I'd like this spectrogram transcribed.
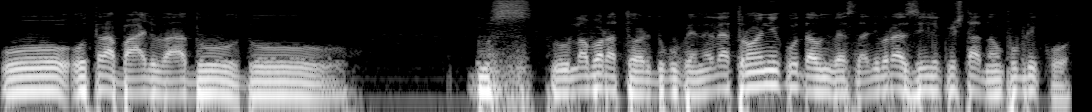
o, o trabalho lá do, do, do, do Laboratório do Governo Eletrônico da Universidade de Brasília, que o Estadão publicou.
